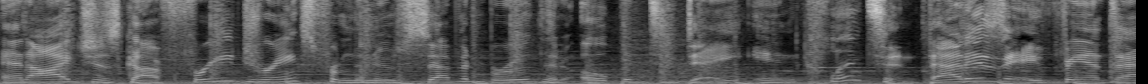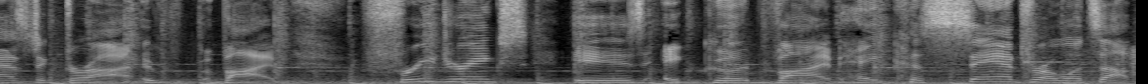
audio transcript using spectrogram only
and I just got free drinks from the new Seven Brew that opened today in Clinton. That is a fantastic drive vibe. Free drinks is a good vibe. Hey, Cassandra, what's up?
